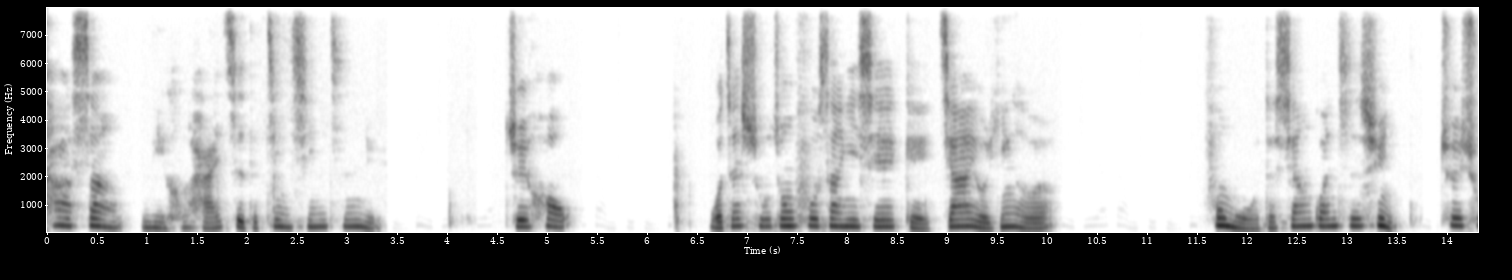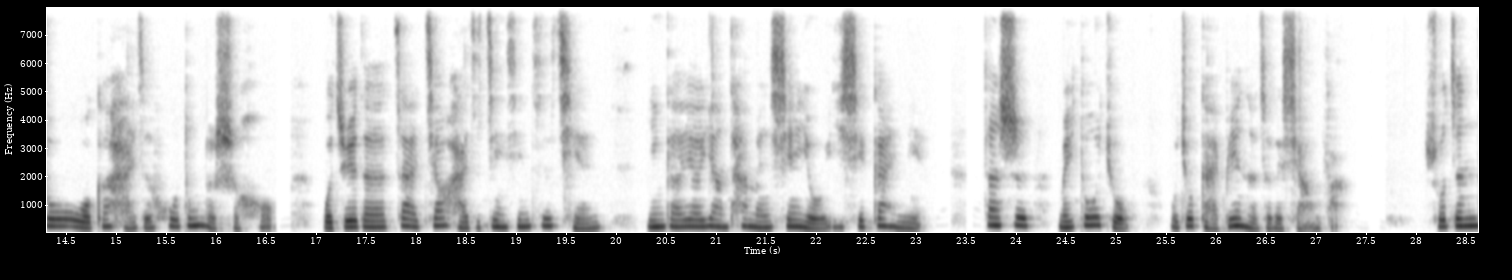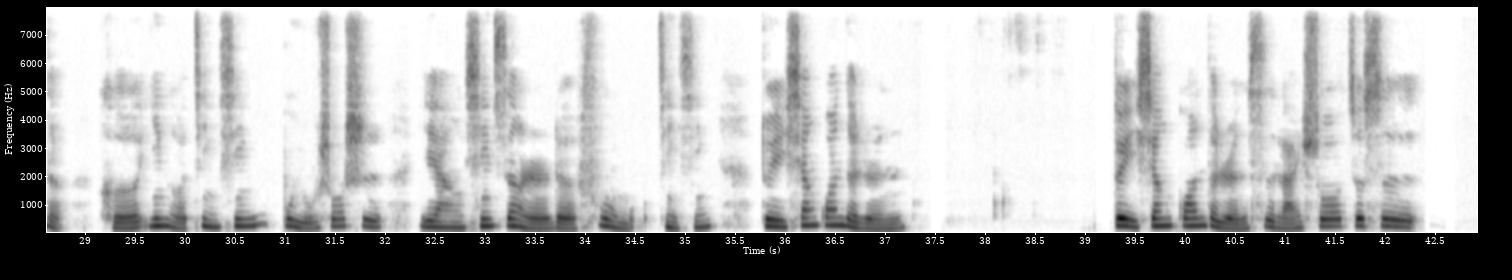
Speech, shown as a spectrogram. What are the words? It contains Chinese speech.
踏上你和孩子的静心之旅。最后，我在书中附上一些给家有婴儿父母的相关资讯。最初，我跟孩子互动的时候，我觉得在教孩子静心之前，应该要让他们先有一些概念。但是没多久，我就改变了这个想法。说真的。和婴儿静心，不如说是让新生儿的父母静心。对相关的人，对相关的人士来说，这是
